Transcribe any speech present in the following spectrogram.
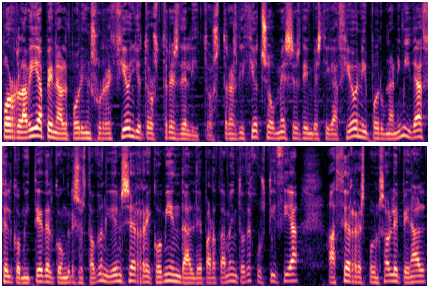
Por la vía penal, por insurrección y otros tres delitos. Tras 18 meses de investigación y por unanimidad, el Comité del Congreso estadounidense recomienda al Departamento de Justicia hacer responsable penal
